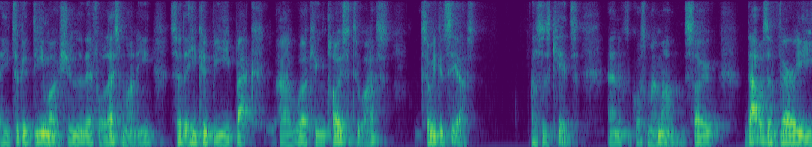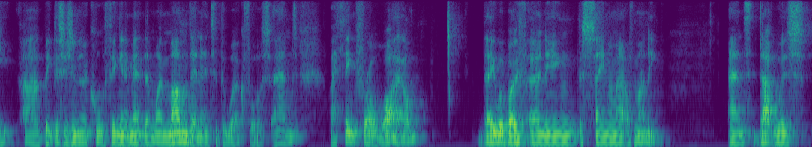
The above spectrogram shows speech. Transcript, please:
He took a demotion and therefore less money so that he could be back uh, working closer to us so he could see us, us as kids. And of course, my mum. So that was a very uh, big decision and a cool thing. And it meant that my mum then entered the workforce. And I think for a while, they were both earning the same amount of money and that was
